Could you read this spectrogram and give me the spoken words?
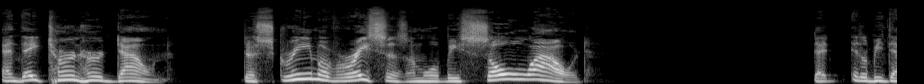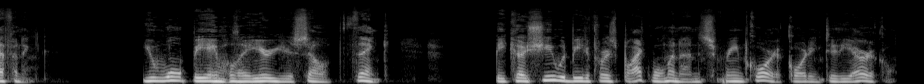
and they turn her down, the scream of racism will be so loud that it'll be deafening. You won't be able to hear yourself think because she would be the first black woman on the Supreme Court, according to the article.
